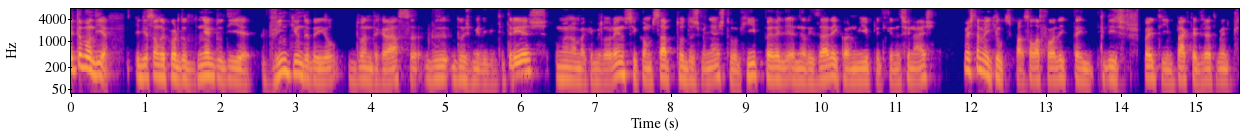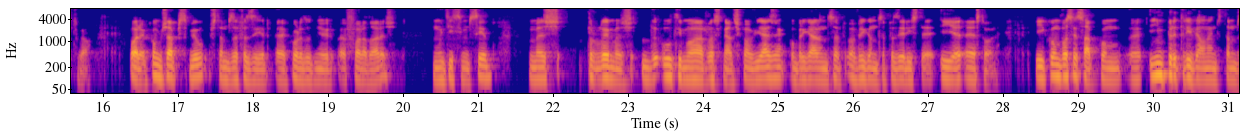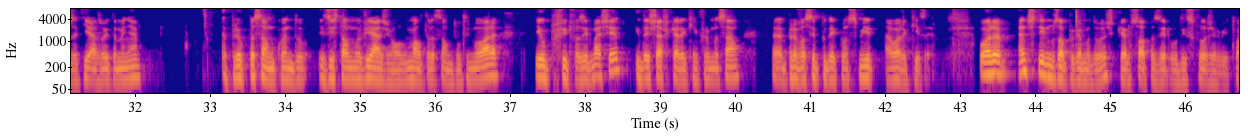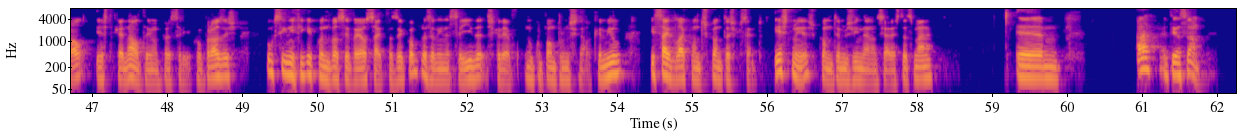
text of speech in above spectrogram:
Então, bom dia. Edição da Cor do Dinheiro do dia 21 de Abril do ano da graça de 2023. O meu nome é Camilo Lourenço e, como sabe, todas as manhãs estou aqui para lhe analisar a economia e a política nacionais, mas também aquilo que se passa lá fora e que, tem, que diz respeito e impacta diretamente Portugal. Ora, como já percebeu, estamos a fazer a Cor do Dinheiro a fora de horas, muitíssimo cedo, mas problemas de última hora relacionados com a viagem obrigaram-nos a, obrigam-nos a fazer isto a, a esta hora. E como você sabe, como uh, imperativamente estamos aqui às 8 da manhã, a preocupação quando existe alguma viagem ou alguma alteração de última hora, eu prefiro fazer mais cedo e deixar ficar aqui a informação uh, para você poder consumir a hora que quiser. Ora, antes de irmos ao programa de hoje, quero só fazer o disclosure habitual. Este canal tem uma parceria com a Prozis, o que significa que quando você vai ao site fazer compras, ali na saída, escreve no cupom promocional Camilo e sai de lá com desconto de 10%. Este mês, como temos vindo a anunciar esta semana, um, ah, atenção,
